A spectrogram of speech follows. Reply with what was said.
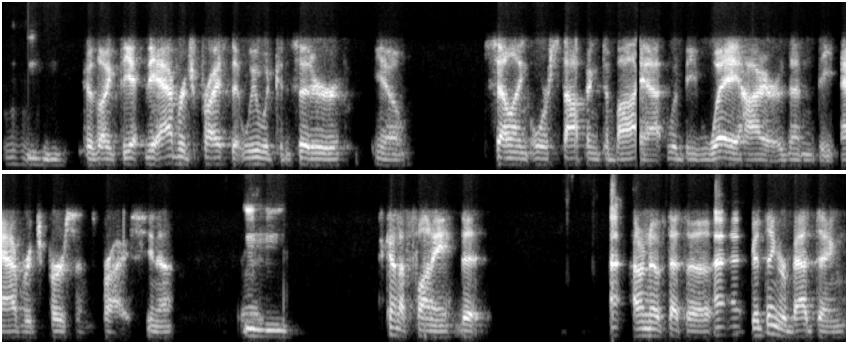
because mm-hmm. like the the average price that we would consider you know selling or stopping to buy at would be way higher than the average person's price you know mm-hmm. it's kind of funny that I don't know if that's a good thing or bad thing.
